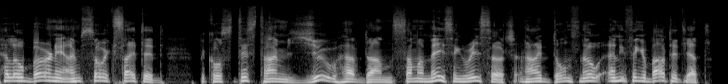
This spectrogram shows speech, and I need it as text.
Hello, Bernie. I'm so excited because this time you have done some amazing research and I don't know anything about it yet.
